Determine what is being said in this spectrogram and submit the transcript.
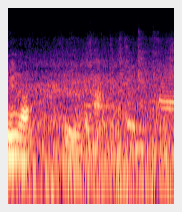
ยังก็คือผักเป็นเท้า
